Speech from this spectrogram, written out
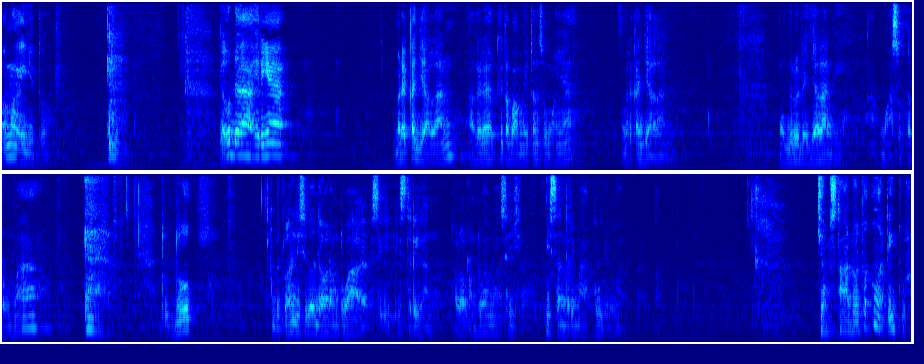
Ngomong kayak gitu. ya udah akhirnya mereka jalan, akhirnya kita pamitan semuanya. Mereka jalan. Mobil udah jalan nih. Aku masuk ke rumah, duduk, kebetulan di situ ada orang tua si istri kan kalau orang tua masih bisa nerima aku gitu kan jam setengah dua tuh aku nggak tidur.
